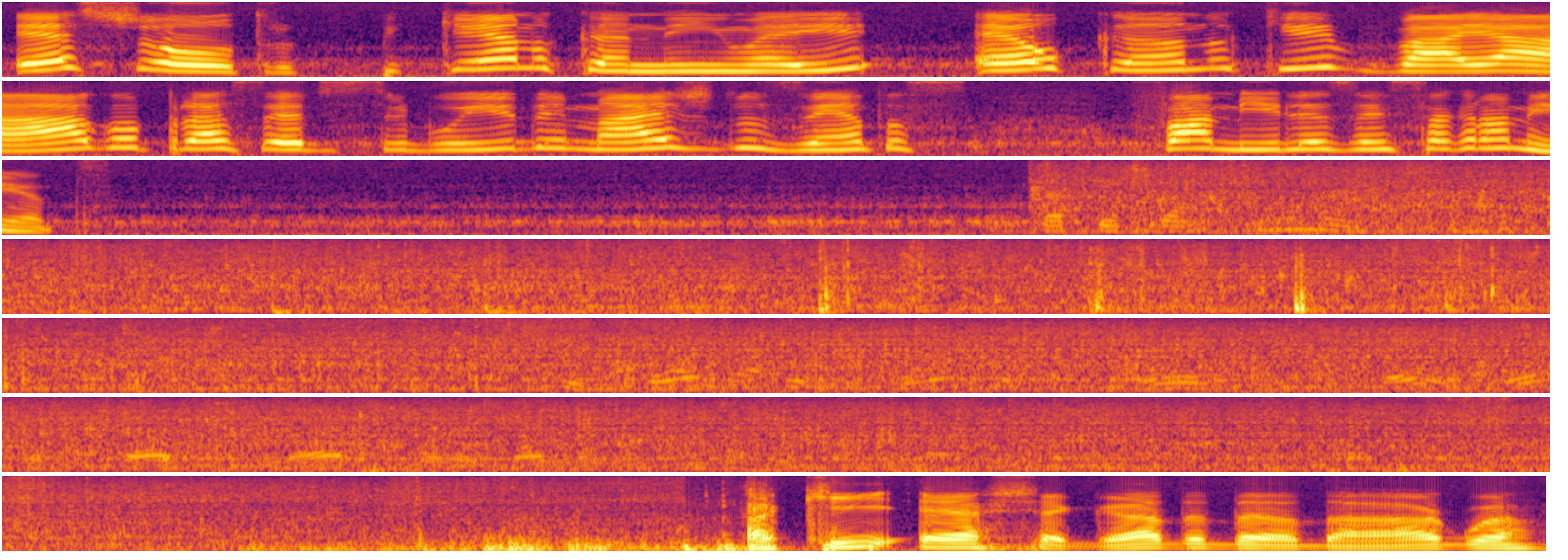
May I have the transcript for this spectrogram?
este outro pequeno caninho aí é o cano que vai a água para ser distribuída em mais de 200 famílias em Sacramento. Aqui é a chegada da, da, água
